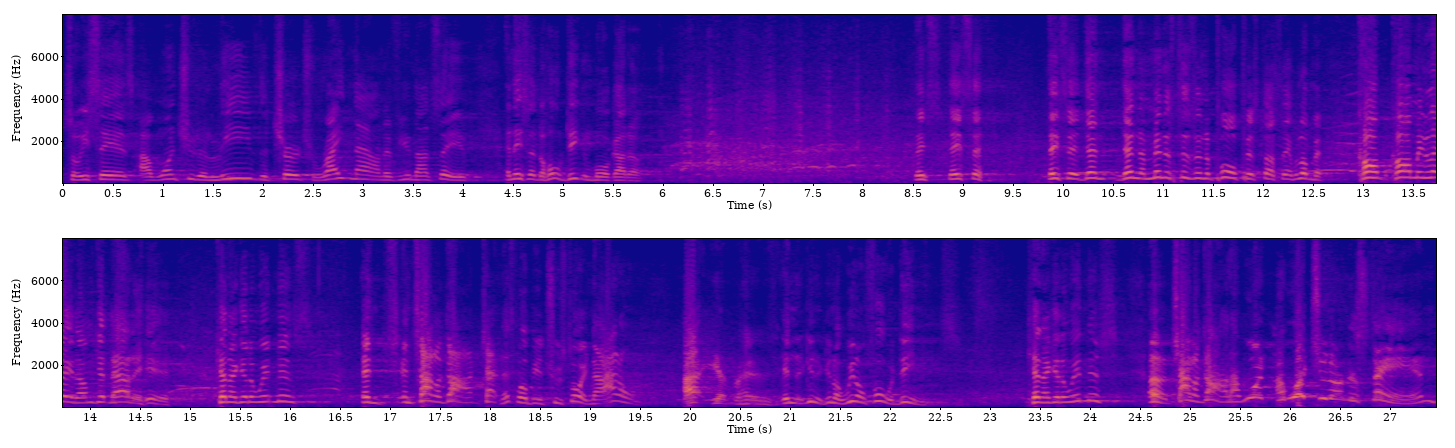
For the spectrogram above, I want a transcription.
So he says, I want you to leave the church right now, and if you're not saved. And they said the whole deacon board got up. they, they said, they said, then, then the ministers in the pulpit start saying, look, man, call, call me later. I'm getting out of here. Can I get a witness? And, and child of God, that's supposed to be a true story. Now, I don't, I, you know, we don't fool with demons. Can I get a witness? Uh, child of God, I want, I want you to understand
